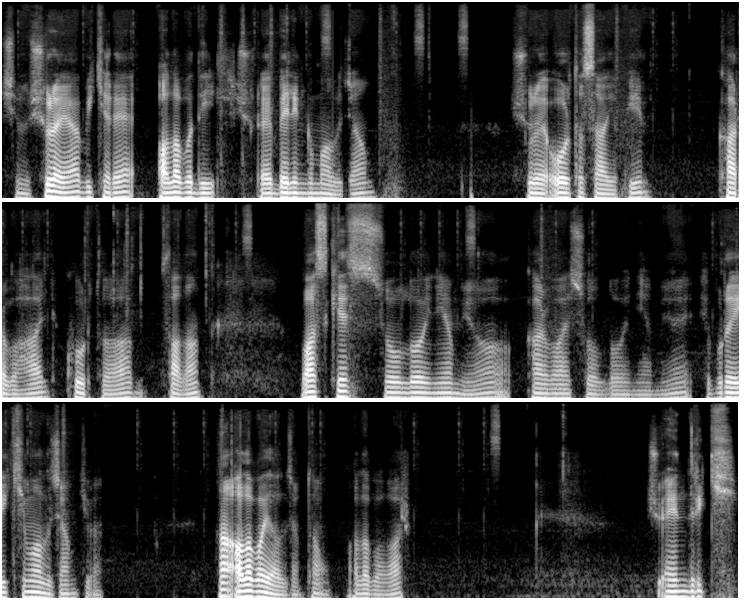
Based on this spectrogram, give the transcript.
Şimdi şuraya bir kere Alaba değil. Şuraya Bellingham'ı alacağım. Şuraya orta saha yapayım. Carvajal, Courtois falan. Vasquez solda oynayamıyor. Carvajal solda oynayamıyor. E buraya kim alacağım ki ben? Ha Alaba'yı alacağım. Tamam. Alaba var. Şu Endrick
